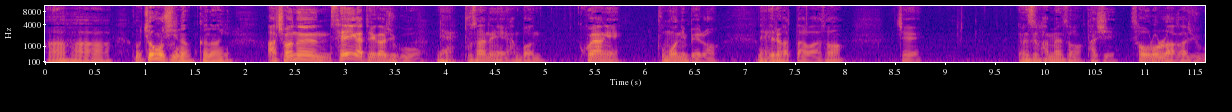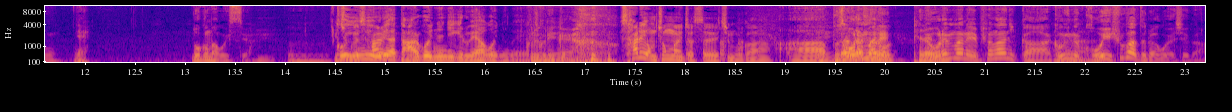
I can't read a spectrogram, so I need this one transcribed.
아하. 그럼 정우 씨는 근황이? 아 저는 새해가 돼가지고 네. 부산에 한번 고향에 부모님 뵈러 네. 내려갔다 와서 이제 연습하면서 다시 서울 올라와가지고 네. 녹음하고 있어요. 이 그거 친구가 이미 살이- 우리가 다 알고 있는 얘기를 왜 하고 있는 거예요? 그러니까요. 살이 엄청 많이 쪘어요, 이 친구가. 아, 네. 부산 오랜만에 네, 편했나? 오랜만에 편하니까 거기는 거의 휴가더라고요 제가.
